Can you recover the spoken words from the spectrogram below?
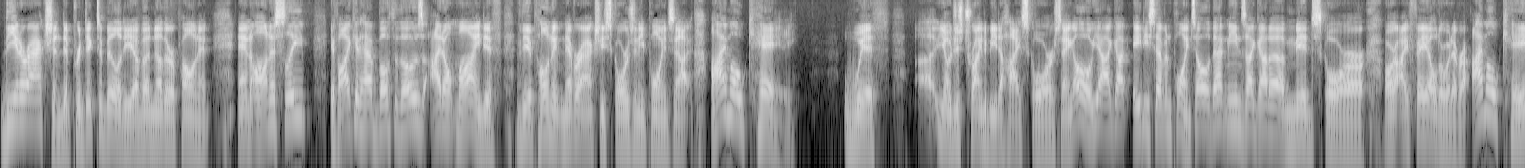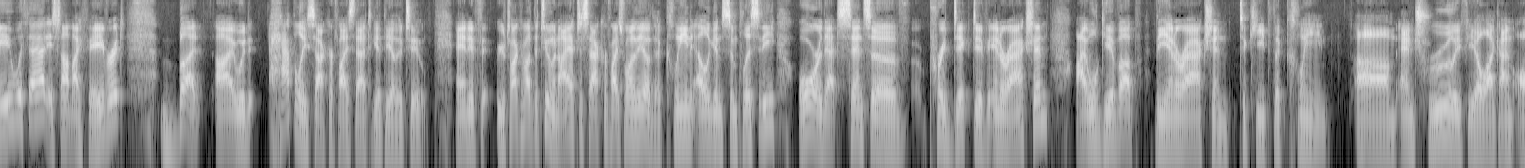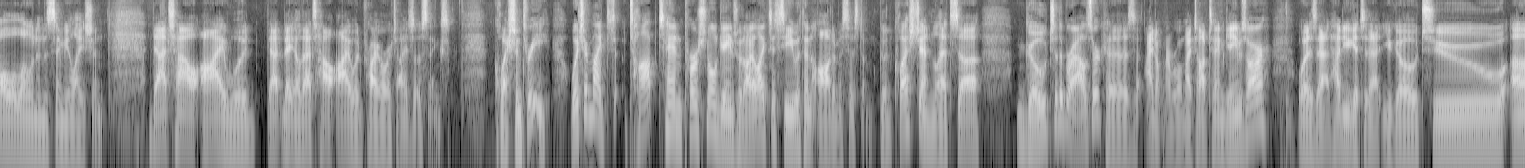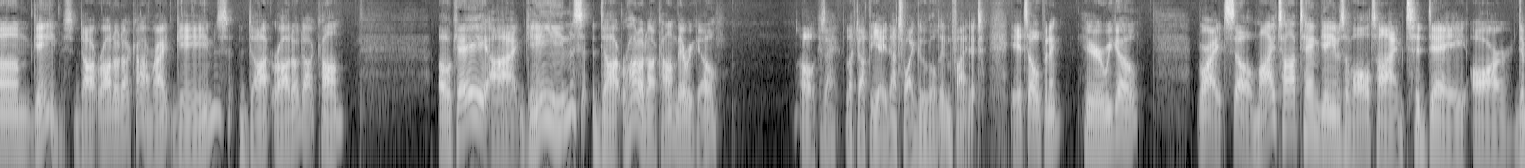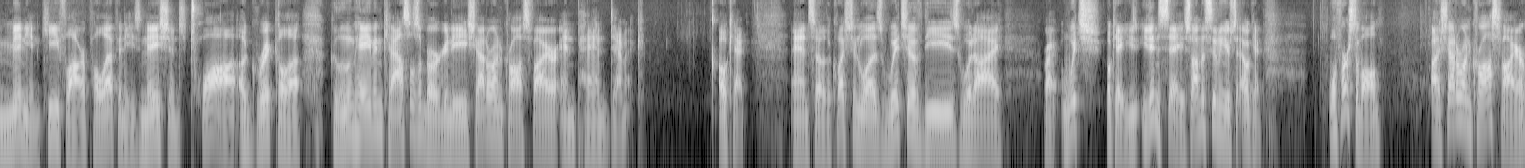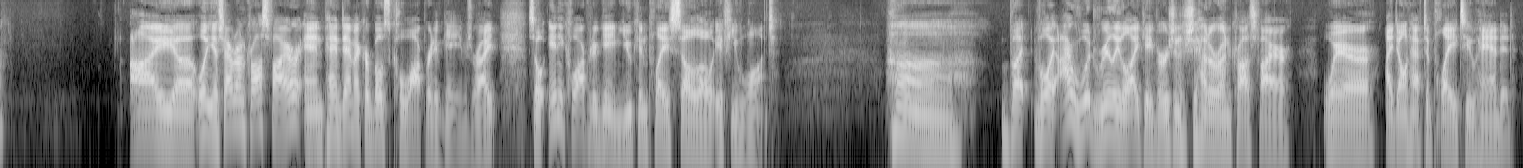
the interaction, the predictability of another opponent. And honestly, if I could have both of those, I don't mind if the opponent never actually scores any points. I, I'm okay with uh, you know, just trying to beat a high score, saying, "Oh yeah, I got 87 points. Oh, that means I got a mid score, or, or I failed, or whatever." I'm okay with that. It's not my favorite, but I would happily sacrifice that to get the other two. And if you're talking about the two, and I have to sacrifice one or the other, the clean, elegant simplicity, or that sense of predictive interaction, I will give up the interaction to keep the clean um, and truly feel like I'm all alone in the simulation. That's how I would that you know, that's how I would prioritize those things. Question three: Which of my t- top ten personal games would I like to see with an Automa system? Good question. Let's uh, go to the browser because I don't remember what my top 10 games are. What is that? How do you get to that? You go to um, games.rahdo.com, right? Games.rahdo.com. Okay, uh. There we go. Oh, because I left out the A. That's why Google didn't find it. It's opening. Here we go. Right, so my top 10 games of all time today are Dominion, Keyflower, Peloponnes, Nations, Troyes, Agricola, Gloomhaven, Castles of Burgundy, Shadowrun Crossfire, and Pandemic. Okay, and so the question was which of these would I, right, which, okay, you, you didn't say, so I'm assuming you're saying, okay, well, first of all, uh, Shadowrun Crossfire. I uh, well, you know, Shadowrun Crossfire and Pandemic are both cooperative games, right? So any cooperative game you can play solo if you want. Huh. But boy, I would really like a version of Shadowrun Crossfire where I don't have to play two handed.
